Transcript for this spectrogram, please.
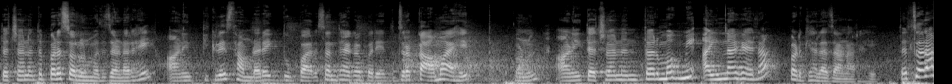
त्याच्यानंतर परत सलूनमध्ये जाणार आहे. आणि तिकडेच थांबणार आहे एक दुपार संध्याकाळपर्यंत. जरा कामं आहेत म्हणून. आणि त्याच्यानंतर मग मी आईंना घ्यायला पडघ्याला जाणार आहे. तर चला.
